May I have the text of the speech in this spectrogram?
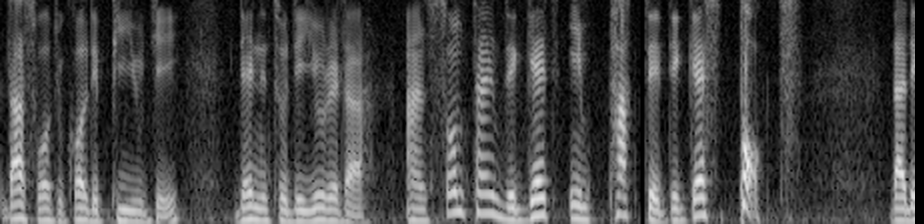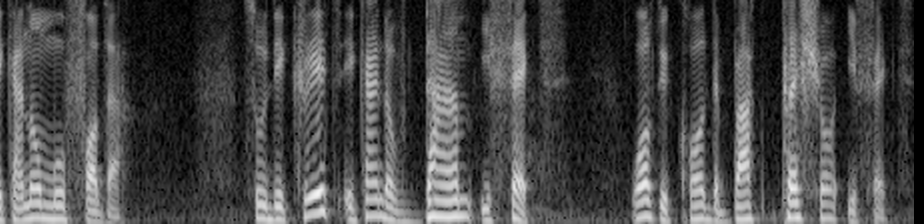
that's what we call the PUJ, then into the ureter. And sometimes they get impacted, they get stuck that they cannot move further. So they create a kind of dam effect, what we call the back pressure effect,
